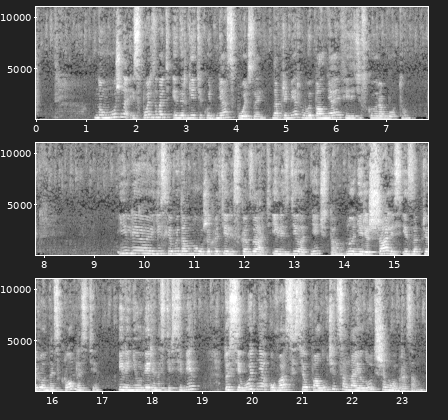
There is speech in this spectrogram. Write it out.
Но можно использовать энергетику дня с пользой, например, выполняя физическую работу. Или если вы давно уже хотели сказать или сделать нечто, но не решались из-за природной скромности или неуверенности в себе, то сегодня у вас все получится наилучшим образом.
